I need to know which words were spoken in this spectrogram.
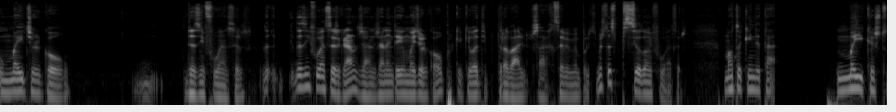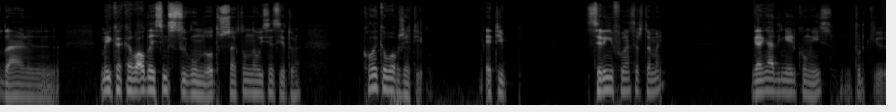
o major goal das influencers, das influencers grandes, já, já nem tem um major call porque aquilo é tipo de trabalho, já recebem mesmo por isso, mas das pseudo-influencers, malta que ainda está meio que a estudar, meio que a acabar o décimo segundo, outros já estão na licenciatura. Qual é que é o objetivo? É tipo serem influencers também? Ganhar dinheiro com isso? Porque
